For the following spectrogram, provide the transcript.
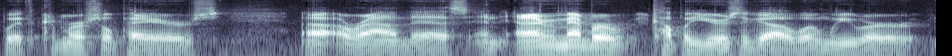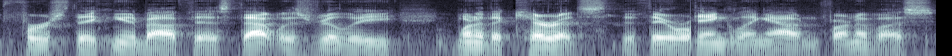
with commercial payers uh, around this. And, and, I remember a couple years ago when we were first thinking about this, that was really one of the carrots that they were dangling out in front of us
